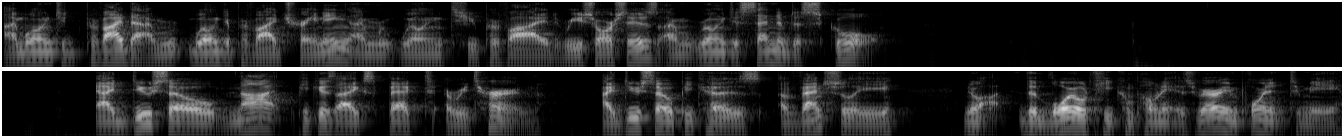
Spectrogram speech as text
I'm willing to provide that. I'm willing to provide training. I'm willing to provide resources. I'm willing to send them to school. I do so not because I expect a return. I do so because eventually you know, the loyalty component is very important to me.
